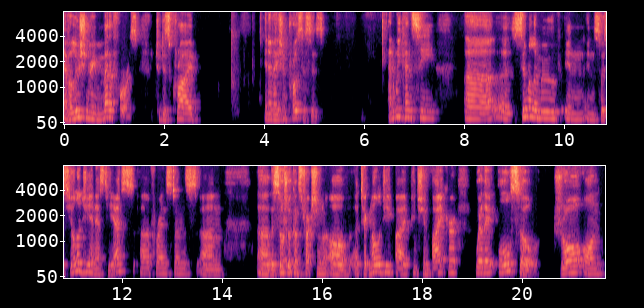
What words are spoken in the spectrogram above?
evolutionary metaphors to describe innovation processes. And we can see uh, a similar move in, in sociology and STS, uh, for instance, um, uh, the social construction of uh, technology by Pinch and Bijker, where they also draw on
